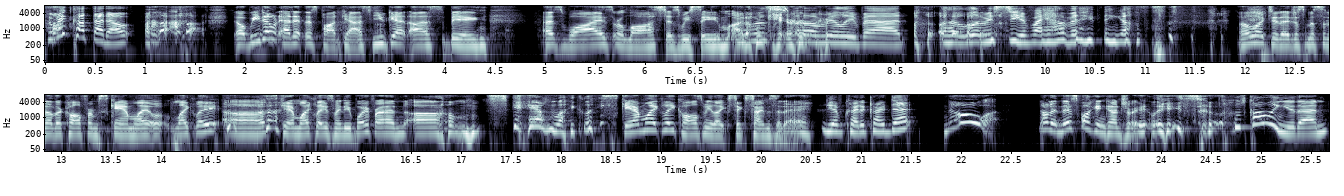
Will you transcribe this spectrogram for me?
Can we cut that out? No, we don't edit this podcast. You get us being as wise or lost as we seem. I don't was, care. uh, really bad. Uh, let me see if I have anything else. Oh, look, did I just miss another call from Scam Li- Likely? Uh, Scam Likely is my new boyfriend. Um, Scam likely. Scam Likely calls me like six times a day. You have credit card debt? No, not in this fucking country, at least. Who's calling you then?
